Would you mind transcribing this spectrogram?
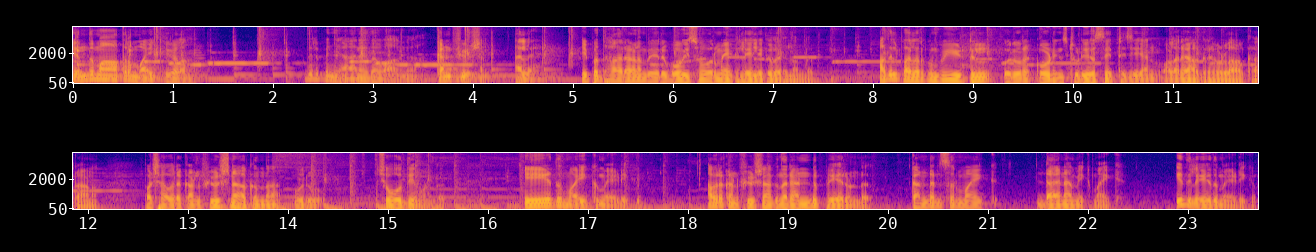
എന്തുമാത്രം മൈക്കുകളാണ് ഇതിലിപ്പോൾ ഞാനേതാ വാങ്ങുക. കൺഫ്യൂഷൻ അല്ലേ? ഇപ്പോൾ ധാരാളം പേര് വോയിസ് ഓവർ മേഖലയിലേക്ക് വരുന്നുണ്ട്. അതിൽ പലർക്കും വീട്ടിൽ ഒരു റെക്കോർഡിംഗ് സ്റ്റുഡിയോ സെറ്റ് ചെയ്യാൻ വളരെ ആഗ്രഹമുള്ള ആൾക്കാരാണ്. പക്ഷെ അവരെ കൺഫ്യൂഷനാക്കുന്ന ഒരു ചോദ്യമുണ്ട്. ഏത് മൈക്ക് മേടിക്കും? അവരെ കൺഫ്യൂഷനാക്കുന്ന രണ്ട് പേരുണ്ട്. കണ്ടൻസർ മൈക്ക് ഡൈനാമിക് മൈക്ക് ഇതിലേത് മേടിക്കും?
